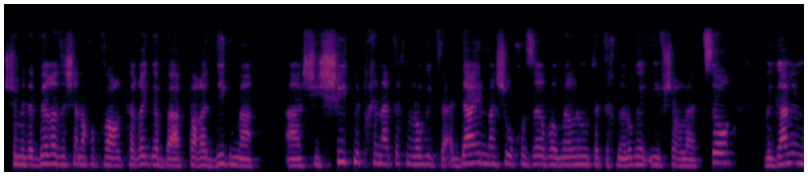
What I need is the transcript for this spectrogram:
שמדבר על זה שאנחנו כבר כרגע בפרדיגמה השישית מבחינה טכנולוגית, זה עדיין מה שהוא חוזר ואומר לנו את הטכנולוגיה אי אפשר לעצור, וגם אם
